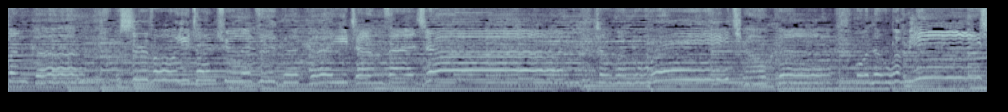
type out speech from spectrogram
分割。我是否已赚取了资格，可以站在这？这换不为巧合，我能闻名遐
